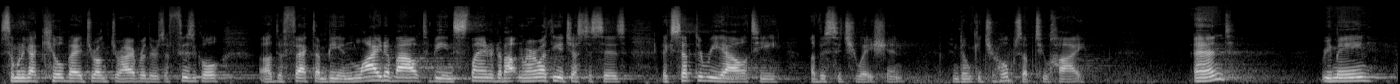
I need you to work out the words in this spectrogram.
Someone got killed by a drunk driver. There's a physical uh, defect. I'm being lied about, being slandered about. No matter what the injustice is, accept the reality of the situation and don't get your hopes up too high. And remain,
